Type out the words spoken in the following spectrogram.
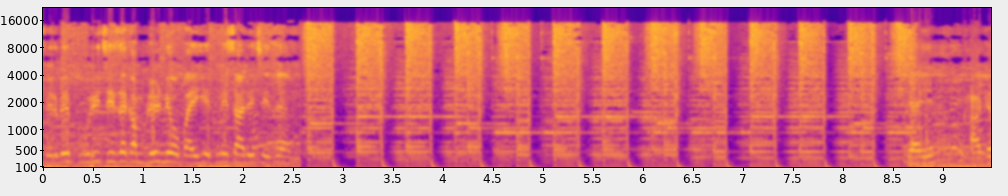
फिर भी पूरी चीज़ें कंप्लीट नहीं हो पाएगी, इतनी सारी चीज़ें। क्या ये? खा के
